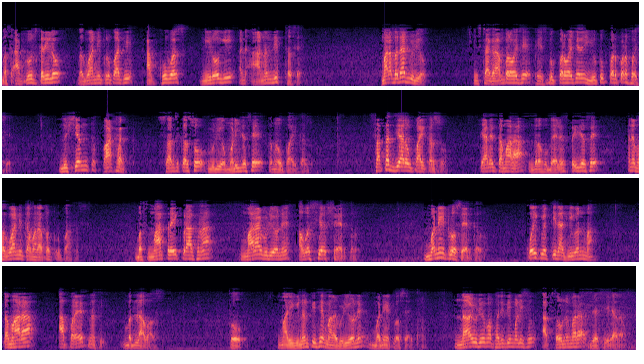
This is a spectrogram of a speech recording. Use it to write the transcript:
બસ આટલું જ કરી લો. ભગવાનની કૃપાથી આખું વર્ષ નિરોગી અને આનંદિત થશે. મારા બધા જ વીડિયો ઇન્સ્ટાગ્રામ પર હોય છે ફેસબુક પર હોય છે, અને યુટ્યુબ પર પણ હોય છે. દુષ્યંત પાઠક સર્ચ કરશો, વીડિયો મળી જશે, તમે ઉપાય કરજો. સતત જ્યારે ઉપાય કરશો ત્યારે તમારા ગ્રહો બેલેન્સ થઈ જશે અને ભગવાનની તમારા પર કૃપા થશે. બસ માત્ર એક પ્રાર્થના, મારા વિડીયોને અવશ્ય શેર કરો. બને એટલો શેર કરો. કોઈક વ્યક્તિના જીવનમાં તમારા આ પ્રયત્નથી બદલાવ આવશે. તો મારી વિનંતી છે, મારા વિડીયોને બને એટલો શેર કરો. નવા વિડીયોમાં ફરીથી મળીશું. આપ સૌને મારા જય શ્રી રામ.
